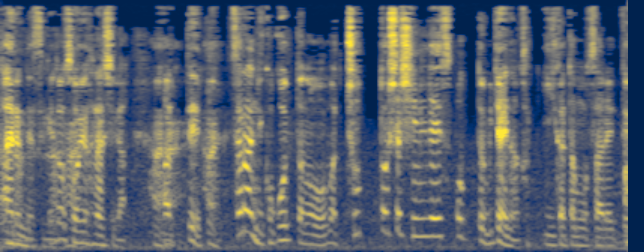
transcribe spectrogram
あるんですけど、はい。そういう話が。はいあってはい。さらにここってあの、まあ、ちょっとした心霊スポットみたいな言い方もされてて、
